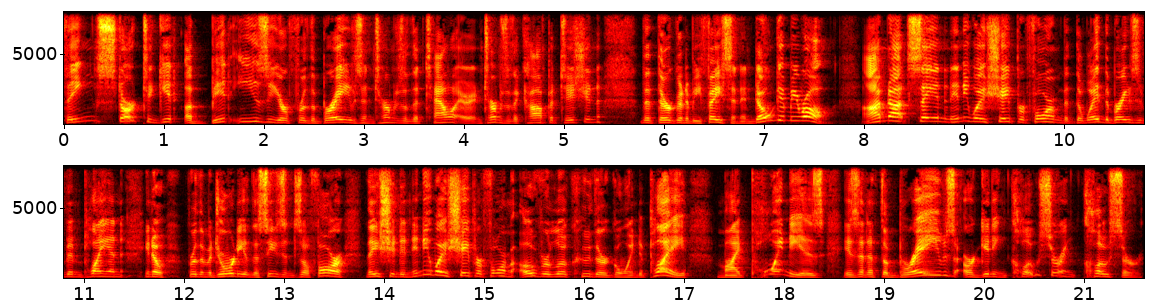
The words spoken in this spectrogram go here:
things start to get a bit easier for the Braves in terms of the talent in terms of the competition that they're going to be facing. And don't get me wrong, I'm not saying in any way, shape, or form that the way the Braves have been playing, you know, for the majority of the season so far, they should in any way, shape, or form overlook who they're going to play. My point is, is that if the Braves are getting closer and closer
